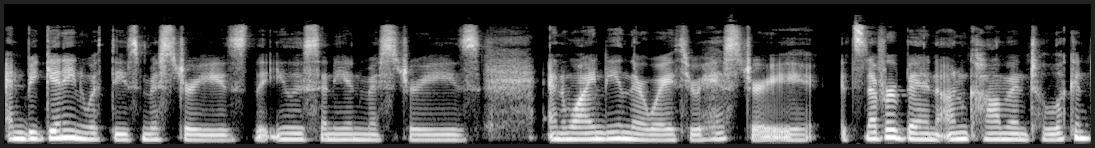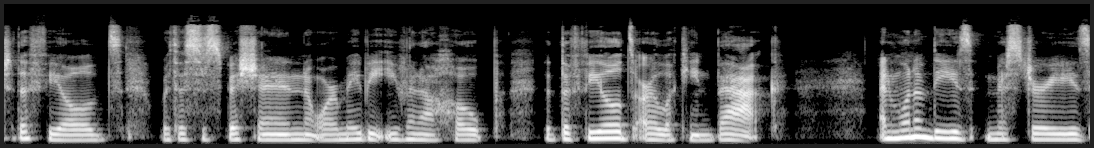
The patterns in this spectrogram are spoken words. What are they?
And beginning with these mysteries, the Eleusinian mysteries, and winding their way through history, it's never been uncommon to look into the fields with a suspicion or maybe even a hope that the fields are looking back. And one of these mysteries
